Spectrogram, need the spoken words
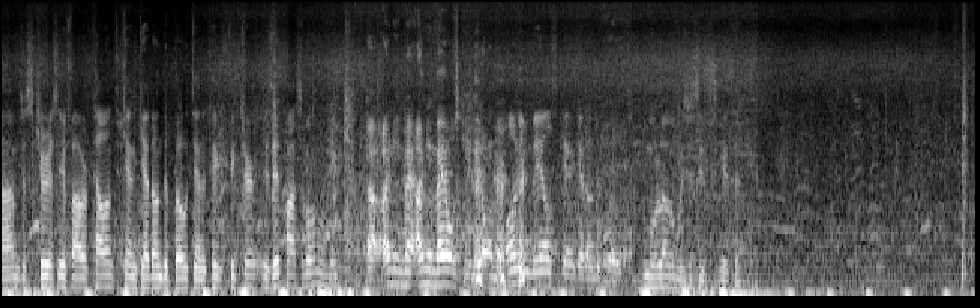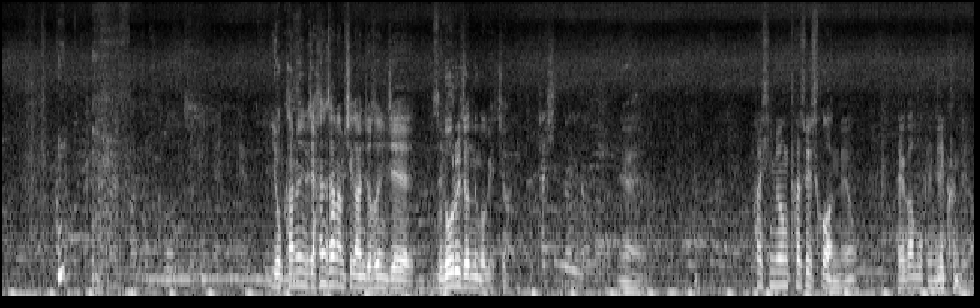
I'm just curious if our talent can get on the boat and take a picture. Is it possible? Uh, only, ma- only males can get on. Only males can get on the boat. 한번 올라가 보실 수 있으시겠어요? 요 칸은 이제 한 사람씩 앉아서 이제 노를 젓는 거겠죠. 80명이나 예. 80명 탈 수 있을 것 같네요. 배가 뭐 굉장히 큰데요.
